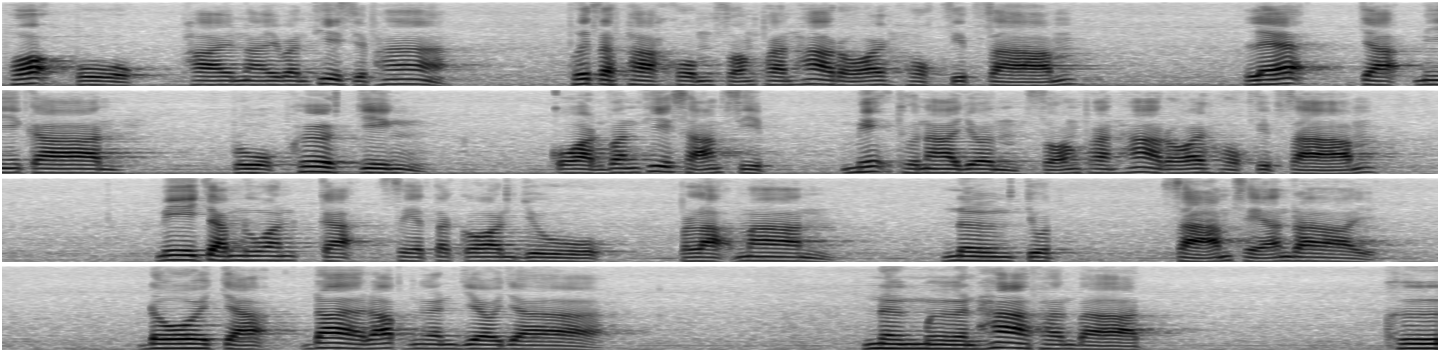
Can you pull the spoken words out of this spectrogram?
เพาะปลูกภายในวันที่ 15 พฤษภาคม 2563 และจะมีการปลูกพืชจริง ก่อนวันที่ 30 มิถุนายน 2563 มีจำนวนเกษตรกรอยู่ประมาณ 1.3 แสนราย โดยจะได้รับเงินเยียวยา 15,000 บาท คือ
